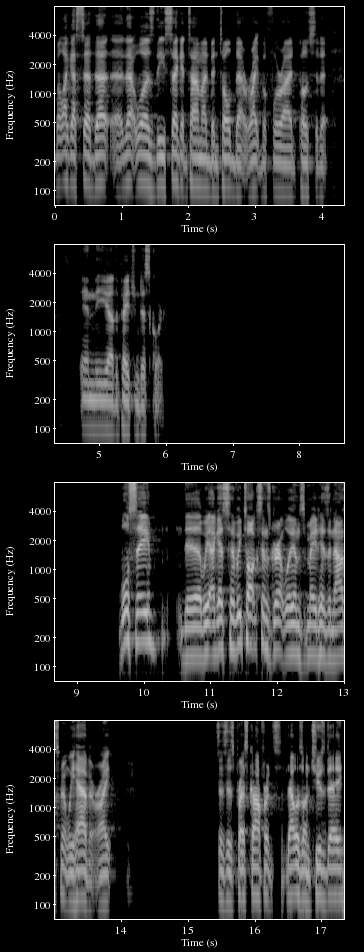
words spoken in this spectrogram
but like I said, that uh, that was the second time I'd been told that right before I'd posted it in the uh, the patron Discord. We'll see. The, we I guess have we talked since Grant Williams made his announcement? We haven't, right? Since his press conference, that was on Tuesday.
